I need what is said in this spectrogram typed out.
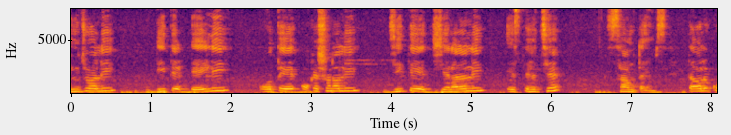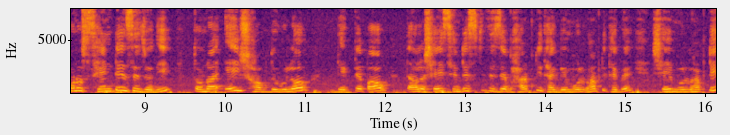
ইউজুয়ালি ডিতে ডেইলি ওতে অকেশনালি জিতে জেনারেলি এসতে হচ্ছে সামটাইমস তাহলে কোনো সেন্টেন্সে যদি তোমরা এই শব্দগুলো দেখতে পাও, তাহলে সেই সেন্টেন্সটিতে যে ভার্বটি থাকবে, মূল ভাবটি থাকবে, সেই মূল ভাবটি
